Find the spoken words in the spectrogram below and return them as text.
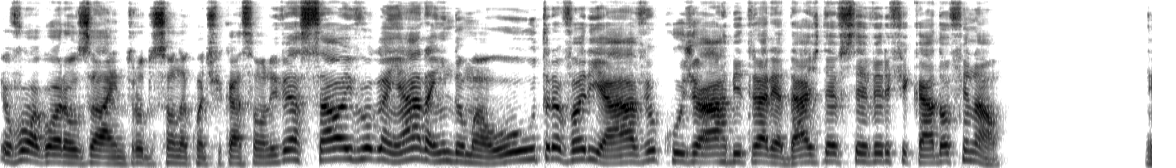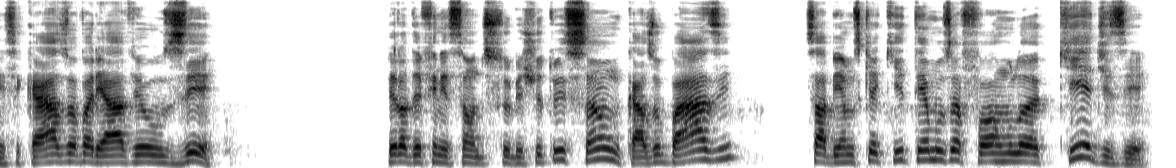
Eu vou agora usar a introdução da quantificação universal e vou ganhar ainda uma outra variável cuja arbitrariedade deve ser verificada ao final. Nesse caso, a variável z. Pela definição de substituição, caso base, sabemos que aqui temos a fórmula Q de z,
